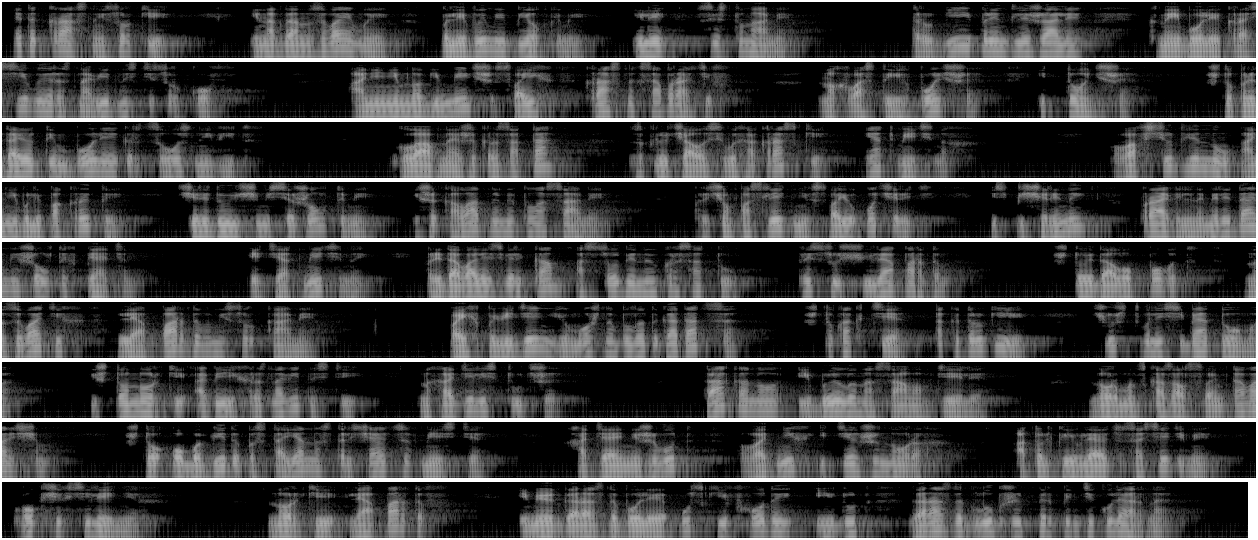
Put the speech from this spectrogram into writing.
Это красные сурки, иногда называемые полевыми белками или свистунами. Другие принадлежали к наиболее красивой разновидности сурков. Они немногим меньше своих красных собратьев – но хвосты их больше и тоньше, что придает им более грациозный вид. Главная же красота заключалась в их окраске и отметинах. Во всю длину они были покрыты чередующимися желтыми и шоколадными полосами, причем последние, в свою очередь, испещрены правильными рядами желтых пятен. Эти отметины придавали зверькам особенную красоту, присущую леопардам что и дало повод называть их леопардовыми сурками. По их поведению можно было догадаться, что как те, так и другие чувствовали себя дома, и что норки обеих разновидностей находились тут же. Так оно и было на самом деле. Норман сказал своим товарищам, что оба вида постоянно встречаются вместе, хотя и не живут в одних и тех же норах, а только являются соседями в общих селениях. Норки леопардов имеют гораздо более узкие входы и идут гораздо глубже перпендикулярно,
